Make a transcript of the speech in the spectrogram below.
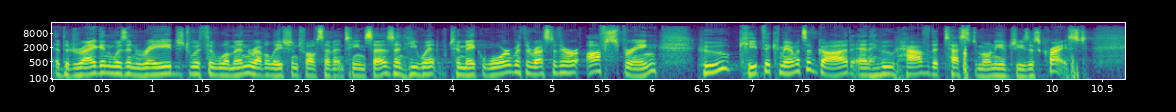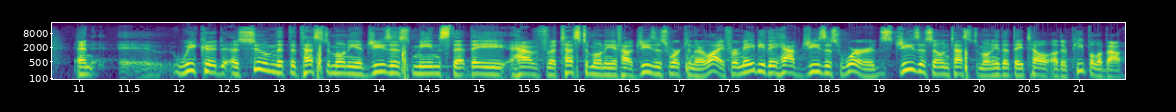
the dragon was enraged with the woman, Revelation 12 17 says, and he went to make war with the rest of their offspring who keep the commandments of God and who have the testimony of Jesus Christ. And we could assume that the testimony of Jesus means that they have a testimony of how Jesus worked in their life. Or maybe they have Jesus' words, Jesus' own testimony that they tell other people about.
